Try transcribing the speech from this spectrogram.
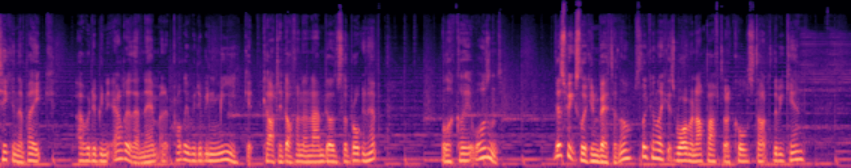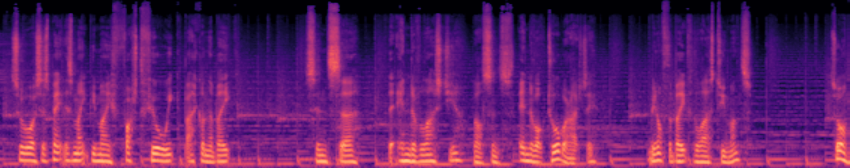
taken the bike, I would have been earlier than them, and it probably would have been me get carted off in an ambulance with a broken hip. Luckily, it wasn't. This week's looking better though. It's looking like it's warming up after a cold start to the weekend. So I suspect this might be my first full week back on the bike since uh, the end of last year. Well, since end of October actually. Been off the bike for the last two months. So,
